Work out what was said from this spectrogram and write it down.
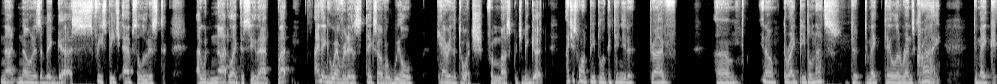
not known as a big uh, free speech absolutist. I would not like to see that, but I think whoever it is takes over will carry the torch from Musk, which would be good. I just want people who continue to drive, um, you know, the right people nuts to to make Taylor Lorenz cry, to make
